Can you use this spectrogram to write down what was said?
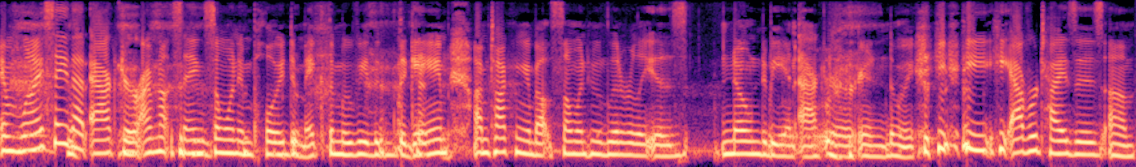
and when I say that actor, I'm not saying someone employed to make the movie the, the game. I'm talking about someone who literally is known to be an actor in the movie. He he he advertises um,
